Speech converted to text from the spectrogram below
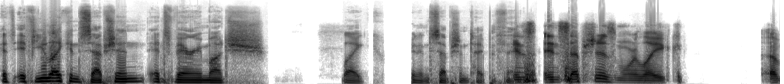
It's if you like Inception, it's very much like an Inception type of thing. In- Inception is more like a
